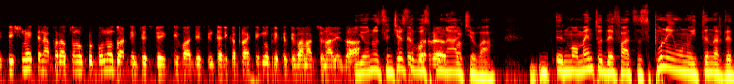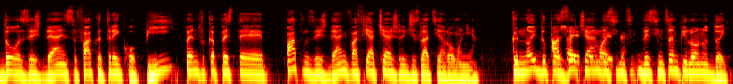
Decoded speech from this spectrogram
este, și nu este neapărat un lucru bun, nu doar din perspectiva desfințării, că practic nu cred că se va naționaliza. Eu nu încerc Se să vă vor, spun uh, altceva. În momentul de față, spune unui tânăr de 20 de ani să facă trei copii, pentru că peste 40 de ani va fi aceeași legislație în România. Când noi, după Așa 10 este, ani, Moise. desinț- desfințăm pilonul 2.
